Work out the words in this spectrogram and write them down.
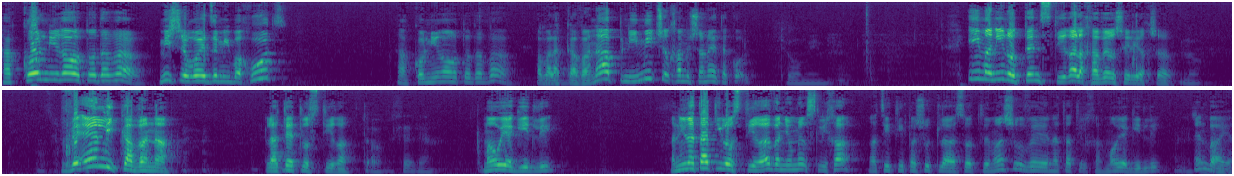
הכל נראה אותו דבר. מי שרואה את זה מבחוץ, הכל נראה אותו דבר. אבל הכוונה הפנימית שלך משנה את הכל. תאומים. אם אני נותן סתירה לחבר שלי עכשיו, ואין לי כוונה לתת לו סתירה, טוב, בסדר. מה הוא יגיד לי? אני נתתי לו סתירה ואני אומר סליחה, רציתי פשוט לעשות משהו ונתתי לך. מה הוא יגיד לי? אין בעיה.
